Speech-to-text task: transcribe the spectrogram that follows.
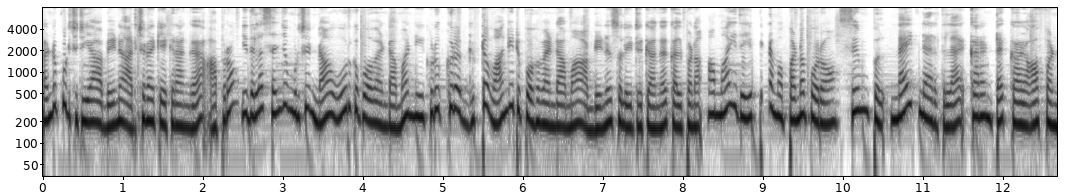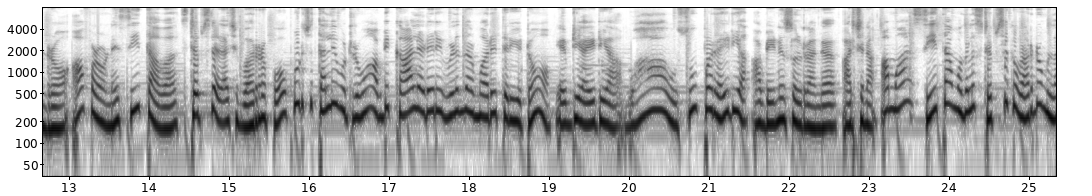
கண்டுபிடிச்சிட்டியா அப்படின்னு அர்ச்சனா கேக்குறாங்க. அப்புறம் இதெல்லாம் செஞ்சு முடிச்சு நான் ஊருக்கு போக வேண்டாமா? நீ கொடுக்குற கிஃப்ட வாங்கிட்டு போக வேண்டாமா? அப்படின்னு சொல்லிட்டு இருக்காங்க கல்பனா. ஆமா இதை எப்படி நம்ம பண்ண போறோம்? சிம்பிள் நைட் நேரத்துல கரண்ட்டை ஆஃப் பண்றோம். ஆஃப் பண்ண உடனே சீதாவை ஸ்டெப்ஸ்ல ஏதாச்சும் வர்றப்போ புடிச்சு தள்ளி விட்டுருவோம். அப்படியே கால் இடறி விழுந்த மாதிரி தெரியட்டும். எப்படி ஐடியா வாவ் சூப்பர் ஐடியா அப்படின்னு சொல்றாங்க அர்ச்சனா. ஆமா சீதா முதல்ல ஸ்டெப்ஸுக்கு வரணும்ல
